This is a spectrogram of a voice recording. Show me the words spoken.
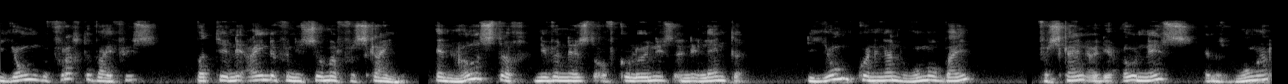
die jong bevrugte wyfies wat teen die einde van die somer verskyn en hulle stig nuwe neste of kolonies in die lente. Die jong koningin hommelbye verskyn uit die ou nes en is honger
